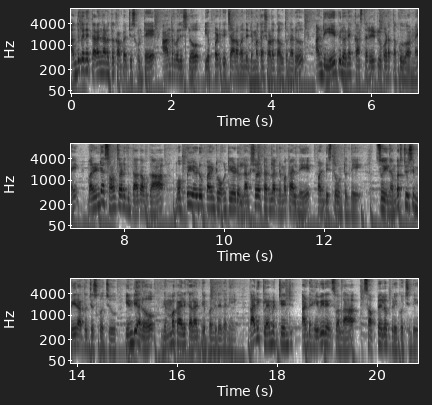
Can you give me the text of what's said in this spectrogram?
అందుకనే తెలంగాణతో కంపేర్ చేసుకుంటే ఆంధ్రప్రదేశ్లో ఎప్పటికీ చాలా మంది నిమ్మకాయ సోడా తాగుతున్నారు. అండ్ ఏపీలోనే కాస్త రేట్లు కూడా తక్కువగా ఉన్నాయి. మన ఇండియా సంవత్సరానికి దాదాపుగా ముప్పై ఏడు పాయింట్ ఒకటి ఏడు లక్షల టన్నుల నిమ్మకాయల్ని పండిస్తూ ఉంటుంది. సో ఈ నెంబర్స్ చూసి మీరే అర్థం చేసుకోవచ్చు. ఇండియాలో నిమ్మకాయలకి ఎలాంటి ఇబ్బంది లేదని. కానీ climate change and heavy rains వల్ల సప్లైలో బ్రేక్ వచ్చింది.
